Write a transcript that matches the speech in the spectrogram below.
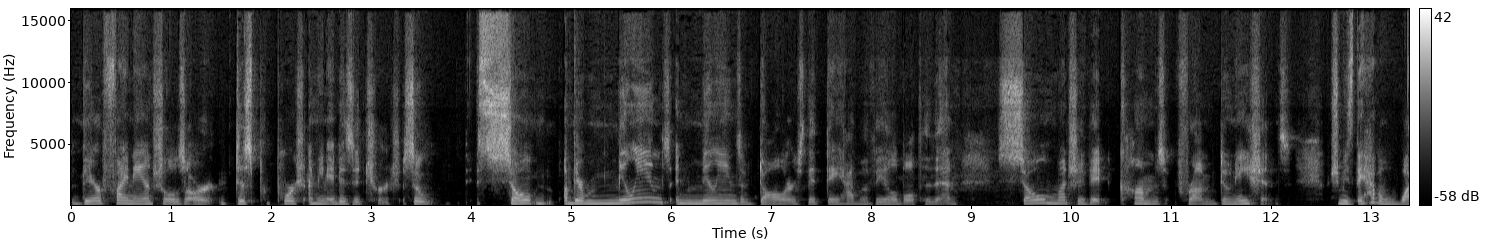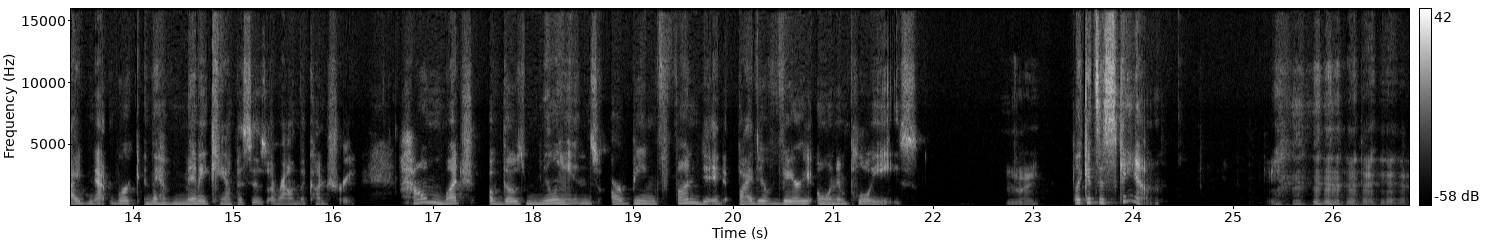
their financials are disproportionate. I mean, it is a church. So, so there are millions and millions of dollars that they have available to them. So much of it comes from donations, which means they have a wide network and they have many campuses around the country. How much of those millions are being funded by their very own employees? Right. Like it's a scam.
